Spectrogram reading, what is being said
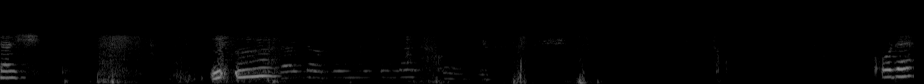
Yaş. Hı hı. O ne?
